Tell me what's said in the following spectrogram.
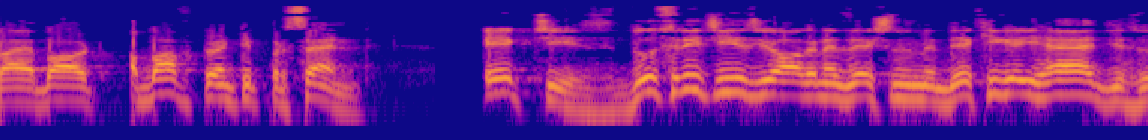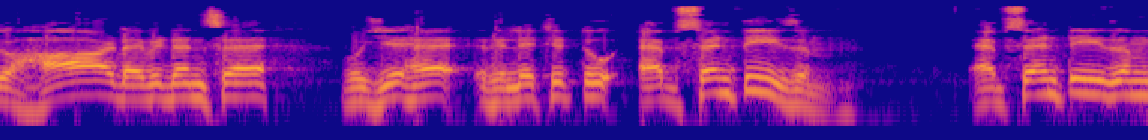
by about about twenty percent ایک چیز دوسری چیز جو آرگنائزیشن میں دیکھی گئی ہے جس جو ہارڈ ایویڈینس ہے وہ یہ ہے ریلیٹڈ ٹو ایبسینٹیزم ایبسینٹیزم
